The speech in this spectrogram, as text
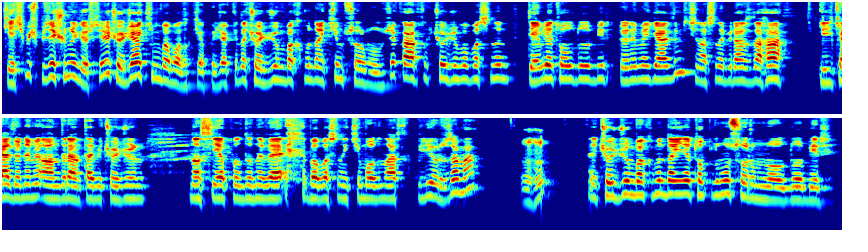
geçmiş bize şunu gösteriyor. Çocuğa kim babalık yapacak ya da çocuğun bakımından kim sorumlu olacak? Artık çocuğun babasının devlet olduğu bir döneme geldiğimiz için aslında biraz daha ilkel dönemi andıran tabii çocuğun nasıl yapıldığını ve babasının kim olduğunu artık biliyoruz ama hı hı. Yani çocuğun bakımından yine toplumun sorumlu olduğu bir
